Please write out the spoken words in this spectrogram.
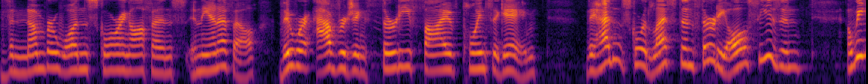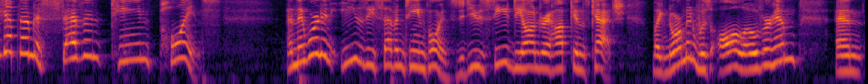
the number one scoring offense in the NFL. They were averaging 35 points a game. They hadn't scored less than 30 all season, and we kept them to 17 points. And they weren't an easy 17 points. Did you see DeAndre Hopkins catch? Like Norman was all over him, and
